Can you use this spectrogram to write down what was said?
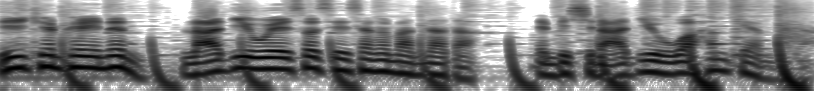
이 캠페인은 라디오에서 세상을 만나다 MBC 라디오와 함께합니다.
